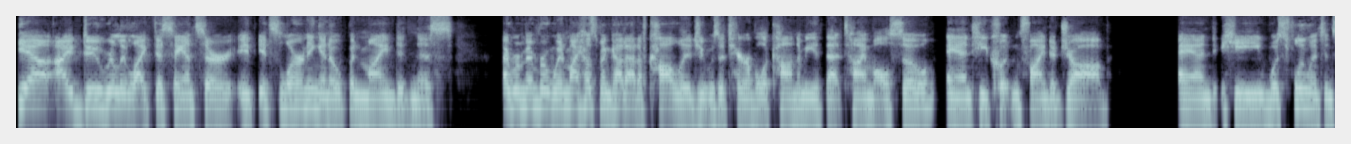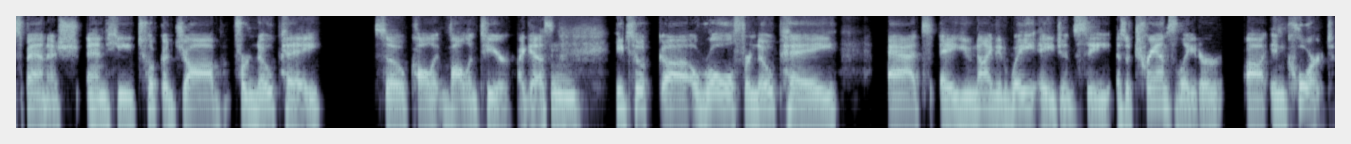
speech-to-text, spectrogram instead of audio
Yeah, I do really like this answer. It, it's learning and open mindedness. I remember when my husband got out of college, it was a terrible economy at that time, also, and he couldn't find a job. And he was fluent in Spanish and he took a job for no pay. So call it volunteer, I guess. Mm. He took uh, a role for no pay at a United Way agency as a translator uh, in court.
